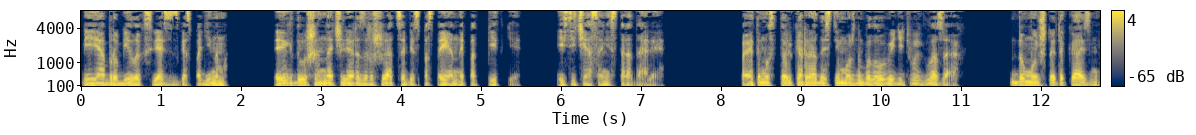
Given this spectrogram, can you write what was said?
и я обрубил их связь с господином, их души начали разрушаться без постоянной подпитки, и сейчас они страдали. Поэтому столько радости можно было увидеть в их глазах. Думают, что это казнь,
